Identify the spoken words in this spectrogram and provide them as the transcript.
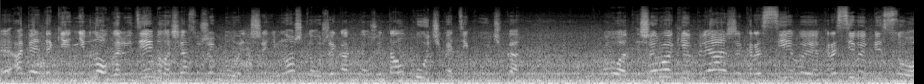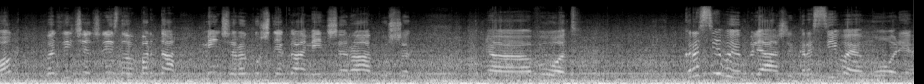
Э, Опять-таки, немного людей было, сейчас уже больше, немножко уже как-то уже толкучка, текучка. Вот, широкие пляжи, красивые, красивый песок, в отличие от железного порта, меньше ракушняка, меньше ракушек. Э, Вот. Красивые пляжи, красивое море.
